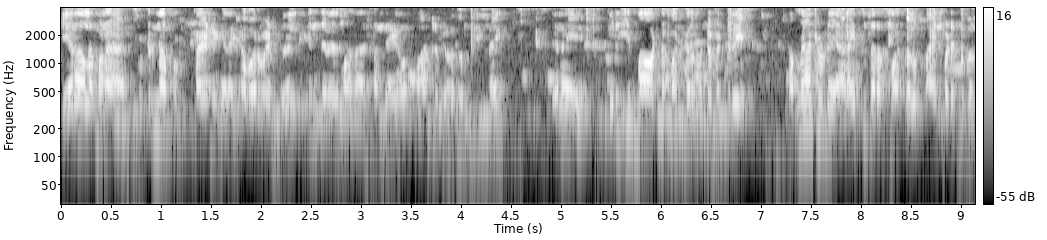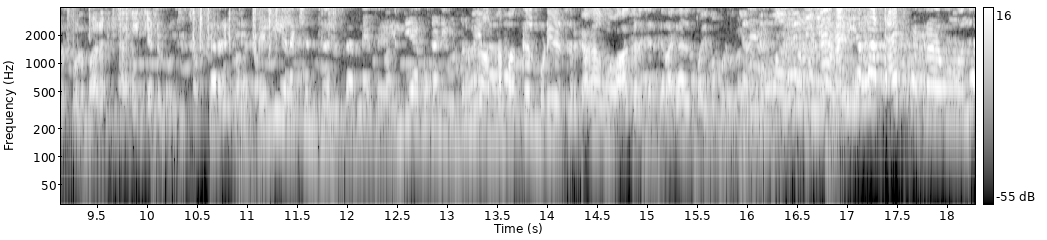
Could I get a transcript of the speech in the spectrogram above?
ஏராளமான சுற்றுலா பயணிகளை கவரும் என்பதில் எந்த விதமான சந்தேகமும் மாற்று கருத்தும் இல்லை இதனை திருச்சி மாவட்ட மக்கள் மட்டுமின்றி தமிழ்நாட்டுடைய அனைத்து தரப்பு மக்களும் பயன்படுத்திக் கொள்ளுமாறு நாங்கள் கேட்டுக்கொள்கிறோம். டெல்லி எலெக்ஷன் சார் சார் நேற்று இந்தியா கூட்டணி ஒற்றுமை அந்த மக்கள் முடிவு எடுத்திருக்காங்க அவங்க வாக்களிச்சிருக்காங்க அதுக்கு மதிப்பு கொடுக்கணும் அதிகமாக டேக்ஸ் கட்டுறவங்க வந்து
